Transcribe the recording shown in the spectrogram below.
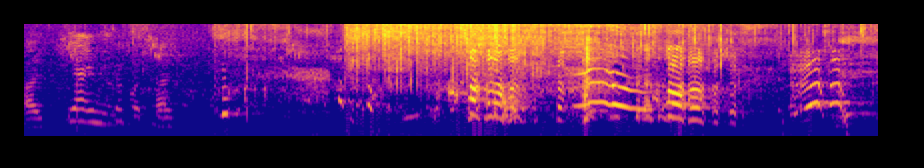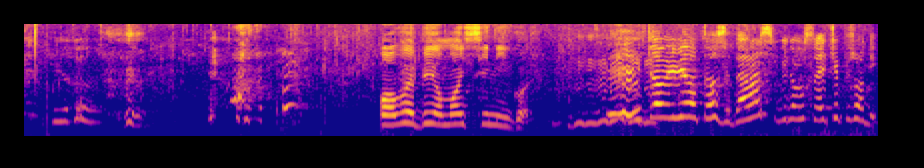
Ajde, Ja im imam. ajde. Ovo je bio moj sin Igor. To bi bilo to za danas. Vidimo u sledećoj epizodi.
